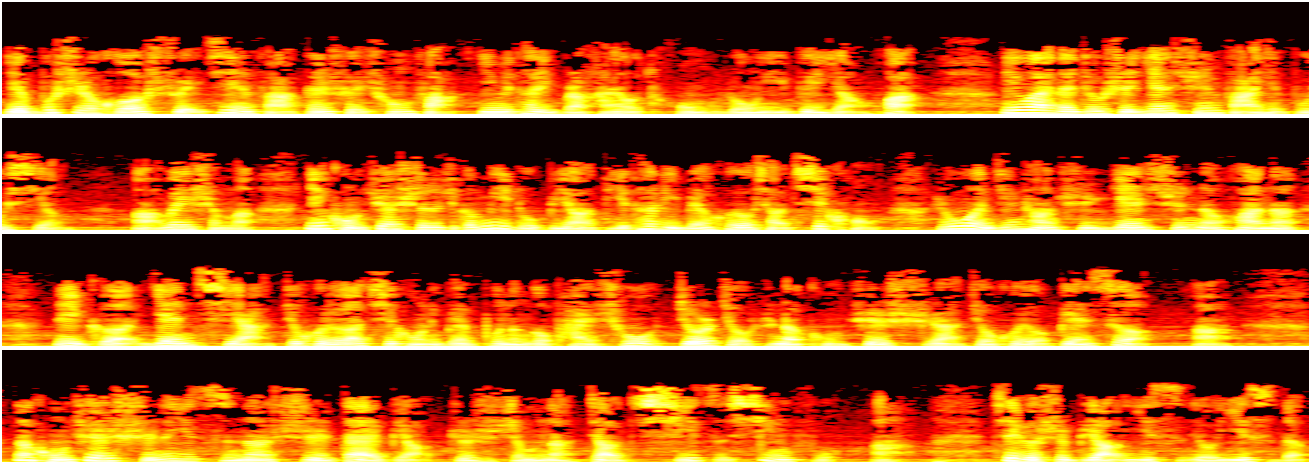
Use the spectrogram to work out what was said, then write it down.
也不适合水浸法跟水冲法，因为它里边含有铜，容易被氧化。另外呢，就是烟熏法也不行啊，为什么？因为孔雀石的这个密度比较低，它里边会有小气孔，如果你经常去烟熏的话呢，那个烟气啊就会流到气孔里边，不能够排出，久而久之呢，孔雀石啊就会有变色啊。那孔雀石的意思呢，是代表就是什么呢？叫妻子幸福啊，这个是比较意思有意思的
